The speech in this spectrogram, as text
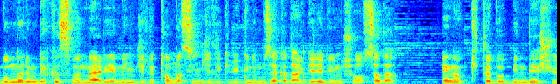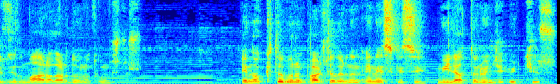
Bunların bir kısmı Meryem İncil'i, Thomas İncil'i gibi günümüze kadar gelebilmiş olsa da Enok kitabı 1500 yıl mağaralarda unutulmuştur. Enok kitabının parçalarının en eskisi M.Ö. 300,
